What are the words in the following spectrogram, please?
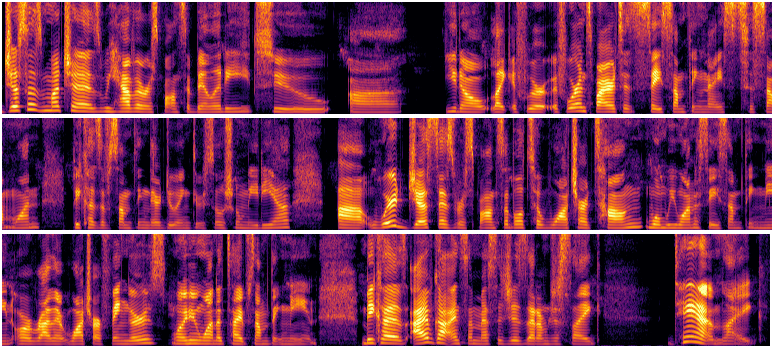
just as much as we have a responsibility to uh you know like if we're if we're inspired to say something nice to someone because of something they're doing through social media uh we're just as responsible to watch our tongue when we want to say something mean or rather watch our fingers when we want to type something mean. Because i've gotten some messages that i'm just like damn like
